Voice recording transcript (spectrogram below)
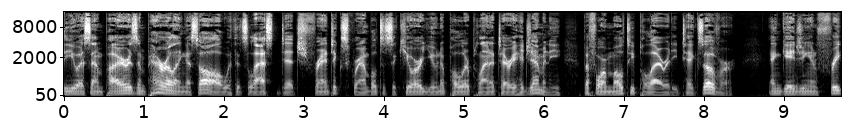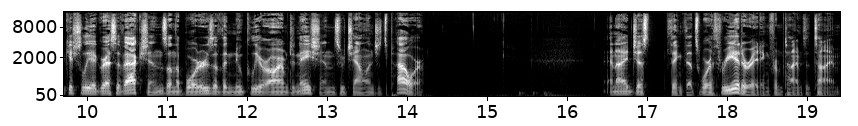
The U.S. empire is imperiling us all with its last ditch, frantic scramble to secure unipolar planetary hegemony before multipolarity takes over, engaging in freakishly aggressive actions on the borders of the nuclear armed nations who challenge its power. And I just think that's worth reiterating from time to time.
